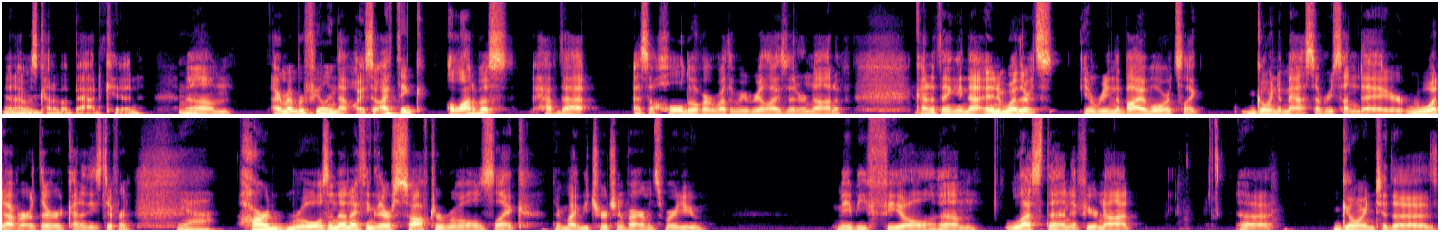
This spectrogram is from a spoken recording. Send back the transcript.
and mm. I was mm. kind of a bad kid. Mm. Um, I remember feeling that way. So I think a lot of us have that as a holdover, whether we realize it or not, of kind of thinking that, and whether it's you know reading the Bible or it's like going to mass every Sunday or whatever. There are kind of these different yeah hard rules, and then I think there are softer rules. Like there might be church environments where you maybe feel um, less than if you're not uh, going to the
